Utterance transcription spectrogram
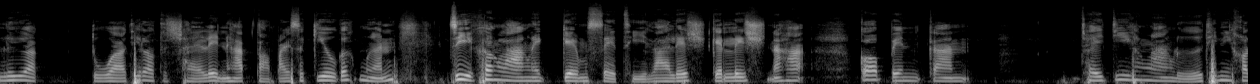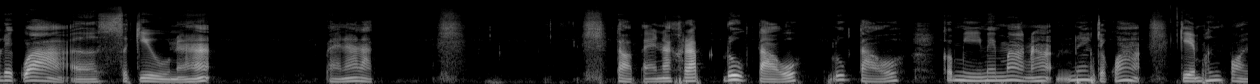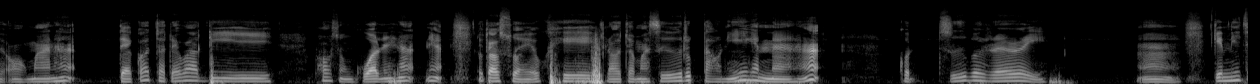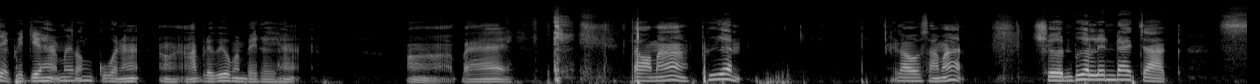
เลือกตัวที่เราจะใช้เล่นนะครับ ต่อไปสกิลก็เหมือนจี้เครื่องรางในเกมเศรษฐี l i l i s h g e t l i s h นะฮะก็เป็นการใช้จี้ข้างล่างหรือที่นี่เขาเรียกว่าเอ่อสกิลนะฮะไปหน้าหลัก ต่อไปนะครับ ลูกเต๋า ลูกเต๋าก็มีไม่มากนะฮะ เนื่องจากว่าเกมเพิ่งปล่อยออกมานะฮะ แต่ก็จัดได้ว่าดีพอสมควรเลยนะ เนี่ยลูกเต๋าสวยโอเค เราจะมาซื้อลูกเต๋านี้กันนะฮะ กดซื้อไปเลยอ่า เกมนี้แจกเพชรเยอะฮะ ไม่ต้องกลัวนะฮะ อ่า อัพเลเวลมันไปเลยฮะ อ่า ไป ต่อมาเพื่อน เราสามารถเชิญเพื่อนเล่นได้จาก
